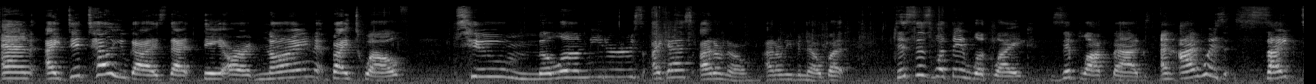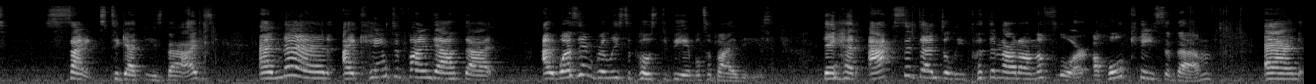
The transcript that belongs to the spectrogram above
and I did tell you guys that they are 9 by 12, 2 millimeters, I guess. I don't know. I don't even know. But this is what they look like, Ziploc bags. And I was psyched, psyched to get these bags. And then I came to find out that I wasn't really supposed to be able to buy these. They had accidentally put them out on the floor, a whole case of them, and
